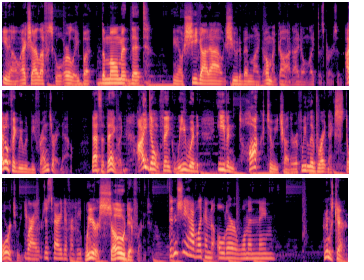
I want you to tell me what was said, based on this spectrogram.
you know, actually I left school early, but the moment that, you know, she got out, she would have been like, oh my God, I don't like this person. I don't think we would be friends right now. That's the thing. Like, I don't think we would even talk to each other if we lived right next door to each other. Right. Just very different people. We are so different. Didn't she have like an older woman name? Her name was Karen.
